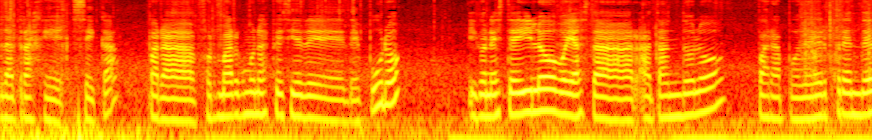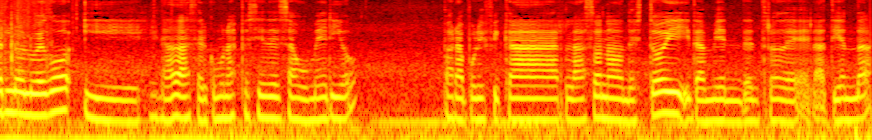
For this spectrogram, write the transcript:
la traje seca para formar como una especie de, puro. Y con este hilo voy a estar atándolo para poder prenderlo luego y, y nada, hacer como una especie de sahumerio para purificar la zona donde estoy y también dentro de la tienda.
